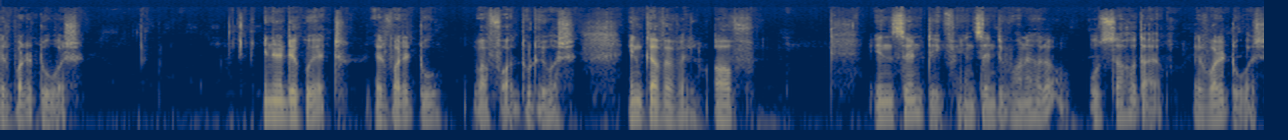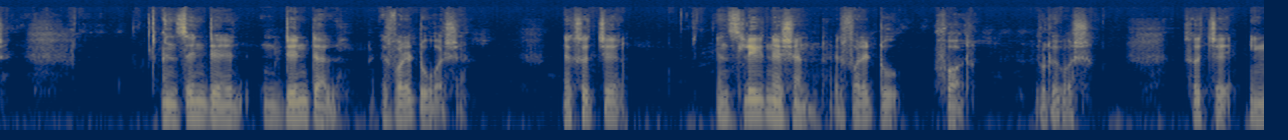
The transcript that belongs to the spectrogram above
এরপরে টু বসে। ইনএডেকুয়েট এরপরে টু বা ফর দুটোই বসে। ইনক্যাপেবল অফ ইনসেন্টিভ ইনসেন্টিভ মানে হলো উৎসাহদায়ক, এরপরে টু বসে। ইনসেন্ডেন্টাল এরপরে টু বসে। নেক্সট হচ্ছে ইনসলিনেশন এরপরে টু ফর দুটোই বসে। হচ্ছে ইন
